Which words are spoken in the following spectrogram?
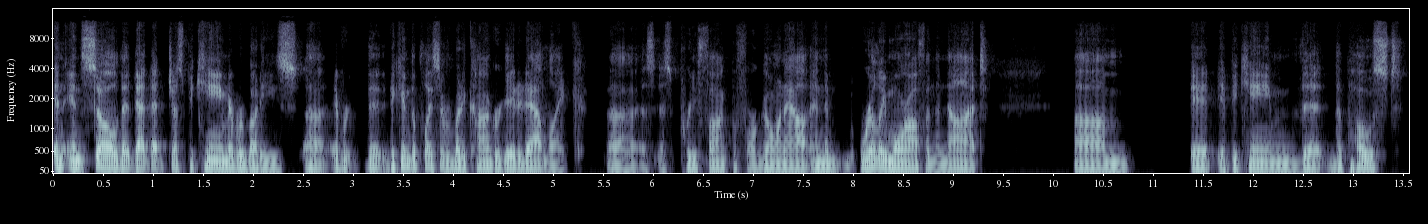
and and so that that that just became everybody's uh, every it became the place everybody congregated at like uh, as, as pre-funk before going out and then really more often than not um, it it became the the post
